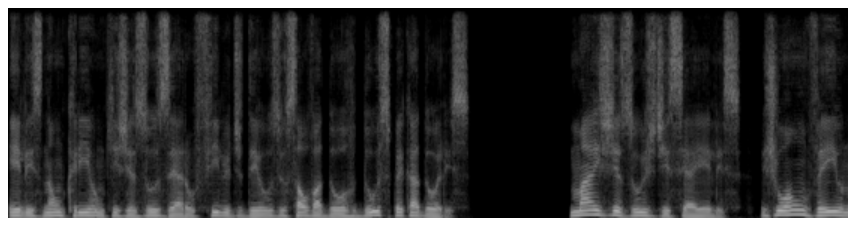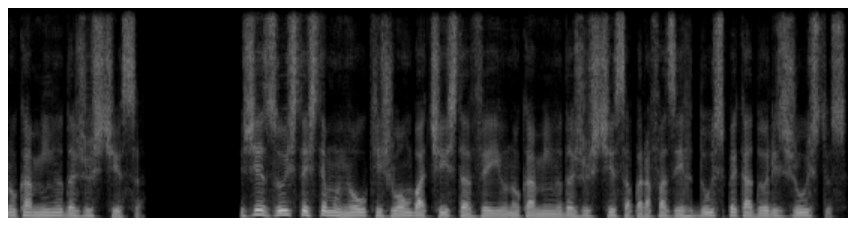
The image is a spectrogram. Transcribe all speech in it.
Eles não criam que Jesus era o Filho de Deus e o Salvador dos pecadores. Mas Jesus disse a eles: João veio no caminho da justiça. Jesus testemunhou que João Batista veio no caminho da justiça para fazer dos pecadores justos,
